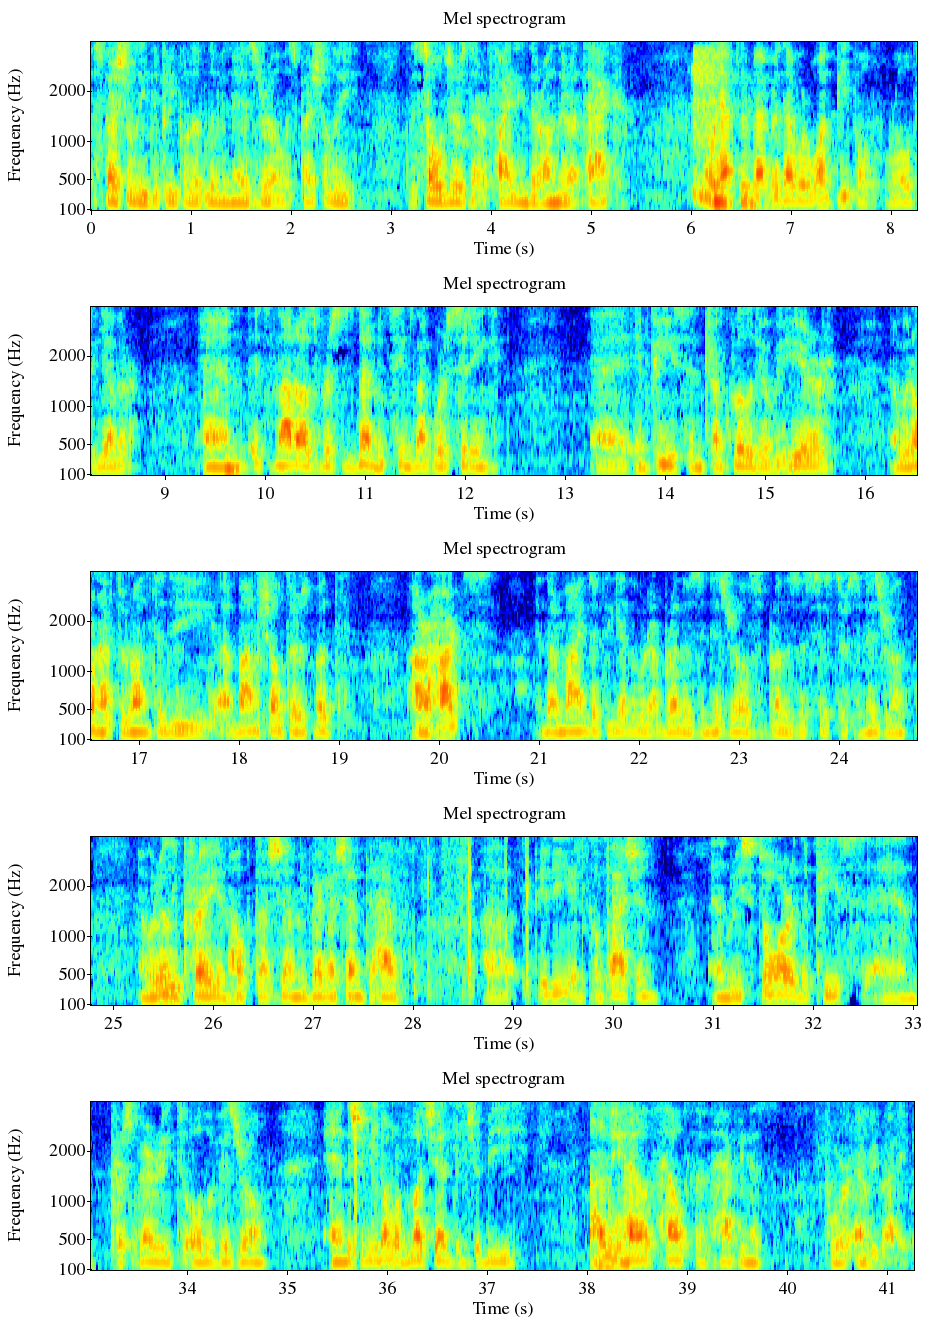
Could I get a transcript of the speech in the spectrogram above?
especially the people that live in Israel, especially the soldiers that are fighting. They're under attack. We have to remember that we're one people. We're all together, and it's not us versus them. It seems like we're sitting uh, in peace and tranquility over here, and we don't have to run to the uh, bomb shelters. But our hearts and our minds are together with our brothers in Israel, so brothers and sisters in Israel, and we really pray and hope to Hashem, we beg Hashem to have uh, pity and compassion and restore the peace and prosperity to all of Israel. And there should be no more bloodshed There should be only health, health and happiness for everybody.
